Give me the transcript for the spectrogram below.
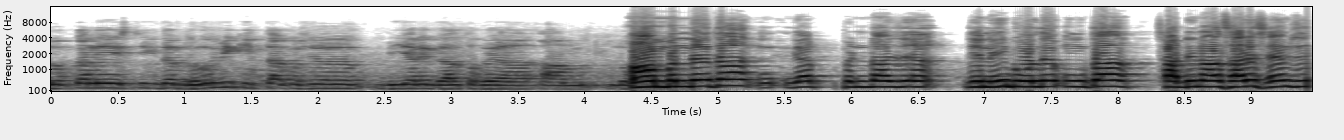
ਲੋਕਾਂ ਨੇ ਇਸ ਚੀਜ਼ ਦਾ ਵਿਰੋਧ ਵੀ ਕੀਤਾ ਕੁਝ ਵੀ ਯਾਰ ਇਹ ਗਲਤ ਹੋਇਆ ਆਮ ਲੋਕ ਆਮ ਬੰਦੇ ਤਾਂ ਯਾਰ ਪਿੰਡਾਂ 'ਚ ਜੇ ਨਹੀਂ ਬੋਲਦੇ ਉਂ ਤਾਂ ਸਾਡੇ ਨਾਲ ਸਾਰੇ ਸਹਿਮ ਸੀ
